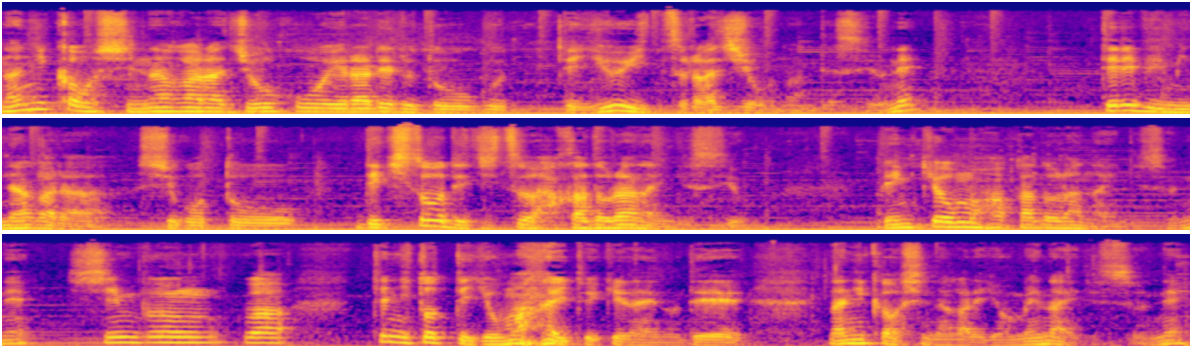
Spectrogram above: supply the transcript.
何かをしながら情報を得られる道具って唯一ラジオなんですよね。テレビ見ながら仕事をできそうで実ははかどらないんですよ。勉強もはかどらないんですよね。新聞は手に取って読まないといけないので何かをしながら読めないですよね。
